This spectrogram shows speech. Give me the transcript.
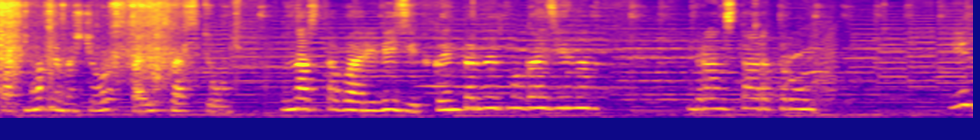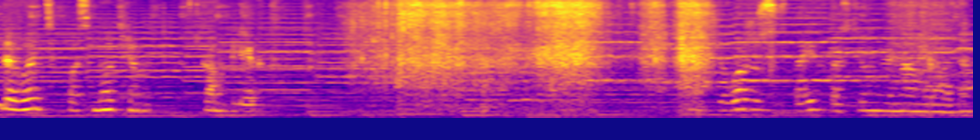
посмотрим, из чего состоит костюм. У нас в товаре визитка интернет-магазина Grand Start.ru. И давайте посмотрим комплект. Чего же состоит костюм винограда.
